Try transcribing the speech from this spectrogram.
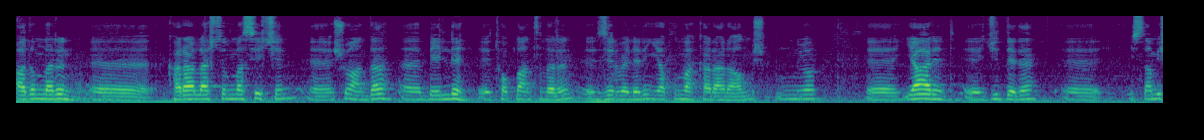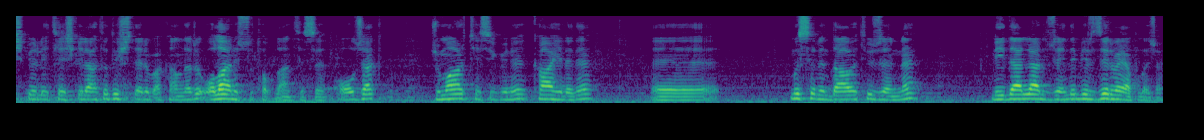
adımların e, kararlaştırılması için e, şu anda e, belli e, toplantıların, e, zirvelerin yapılma kararı almış bulunuyor. E, yarın e, Cidde'de e, İslam İşbirliği Teşkilatı Dışişleri Bakanları olağanüstü toplantısı olacak. Cumartesi günü Kahire'de e, Mısır'ın daveti üzerine liderler düzeyinde bir zirve yapılacak.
